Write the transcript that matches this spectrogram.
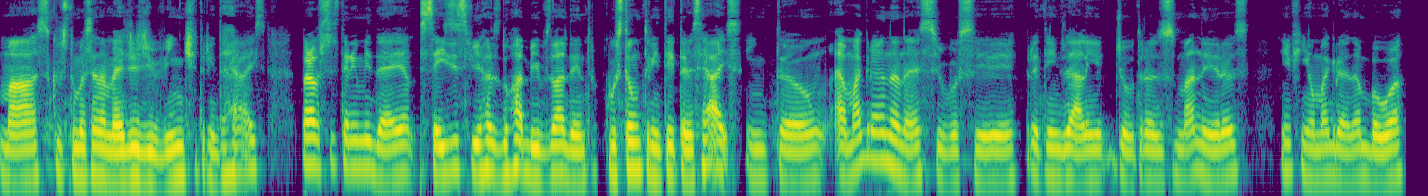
mas costuma ser na média de 20, 30 reais. Para vocês terem uma ideia, seis esfirras do Habib's lá dentro custam 33 reais. Então é uma grana, né? Se você pretende ela de outras maneiras, enfim, é uma grana boa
